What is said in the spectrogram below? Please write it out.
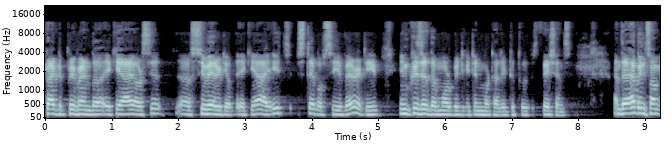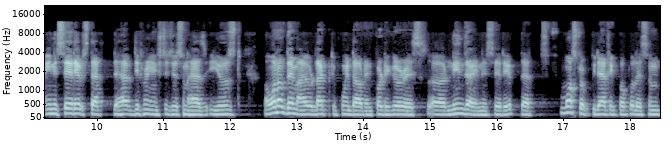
try to prevent the AKI or se- uh, severity of the AKI. Each step of severity increases the morbidity and mortality to these patients. And there have been some initiatives that they have different institution has used. Uh, one of them I would like to point out in particular is uh, Ninja initiative that most of pediatric population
